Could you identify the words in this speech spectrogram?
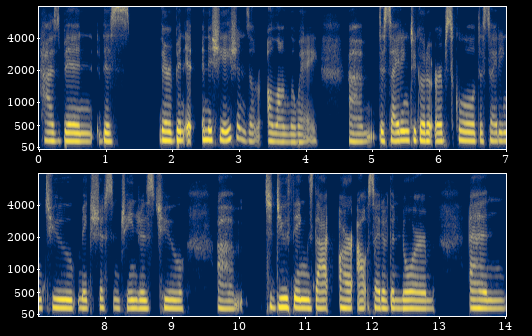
has been this there have been initiations along the way um, deciding to go to herb school deciding to make shifts and changes to um, to do things that are outside of the norm and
